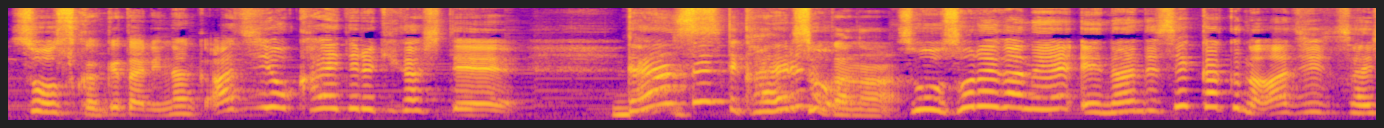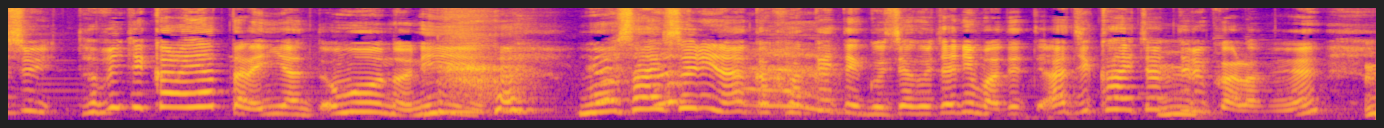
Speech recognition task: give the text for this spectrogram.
ソースかけたり、なんか味を変えてる気がして、男性って変えるのかな？そう、それがね、え、なんでせっかくの味最初食べてからやったらいいやんって思うのに、もう最初になんかかけてぐちゃぐちゃに混ぜて味変えちゃってるからね。う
